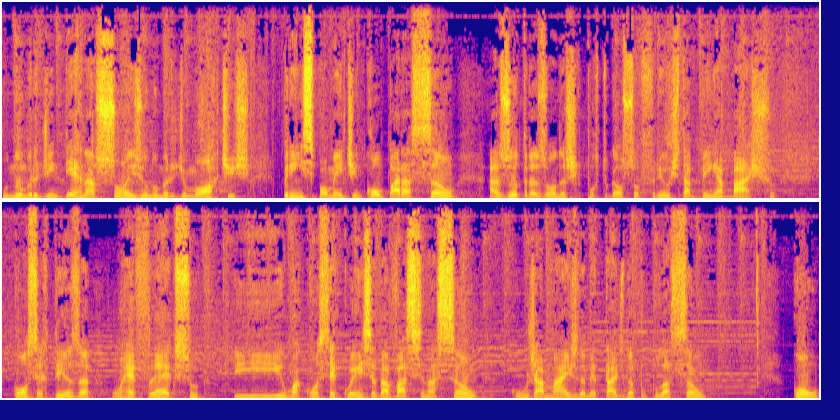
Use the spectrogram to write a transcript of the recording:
o número de internações e o número de mortes, principalmente em comparação às outras ondas que Portugal sofreu, está bem abaixo. Com certeza, um reflexo e uma consequência da vacinação, com já mais da metade da população com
